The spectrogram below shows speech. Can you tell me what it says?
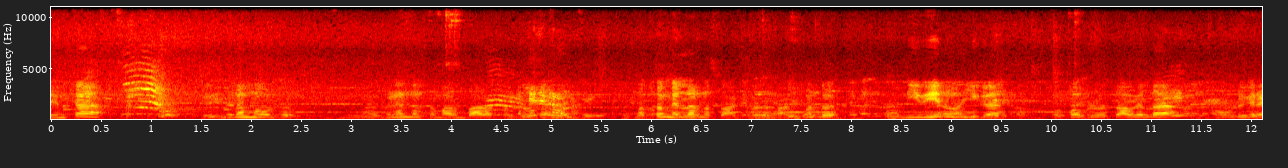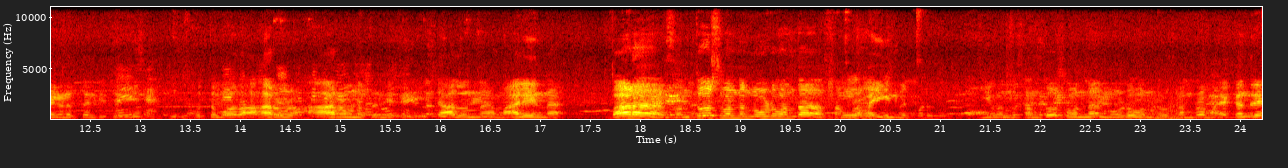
ರೇಣುಕಾ, ಮೇಡಮ್ ಅವ್ರದ್ದು ಅಭಿನಂದನೆ ಸಮಾರಂಭ ಭಾಳ ಸಂತೋಷ ಮತ್ತೊಮ್ಮೆ ಎಲ್ಲರನ್ನ ಸ್ವಾಗತ ಮಾಡಿಕೊಂಡು ನೀವೇನು ಈಗ ಒಬ್ಬೊಬ್ಬರು ತಾವೆಲ್ಲ ಉಡುಗೊರೆಗಳನ್ನು ತಂದಿದ್ದೀರಿ, ಉತ್ತಮವಾದ ಆಹಾರವನ್ನು ಆಹಾರವನ್ನು ತಂದಿದ್ದೀರಿ, ಶಾಲನ್ನ, ಮಾಲೆಯನ್ನ ಭಾಳ ಸಂತೋಷವನ್ನು ನೋಡುವಂಥ ಸಂಭ್ರಮ ಈಗ ಈ ಒಂದು ಸಂತೋಷವನ್ನು ನೋಡೋ ಒಂದು ಸಂಭ್ರಮ. ಯಾಕಂದರೆ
